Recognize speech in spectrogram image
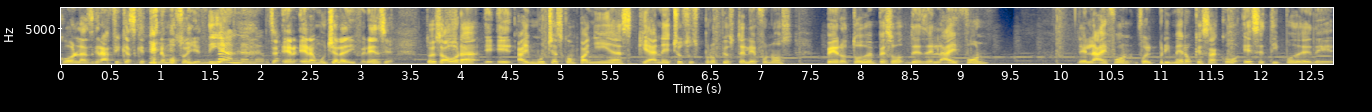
con las gráficas que tenemos hoy en día. era, mucha la diferencia. Entonces ahora eh, eh, hay muchas compañías que han hecho sus propios teléfonos, pero todo empezó desde el iPhone. El iPhone fue el primero que sacó ese tipo de,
